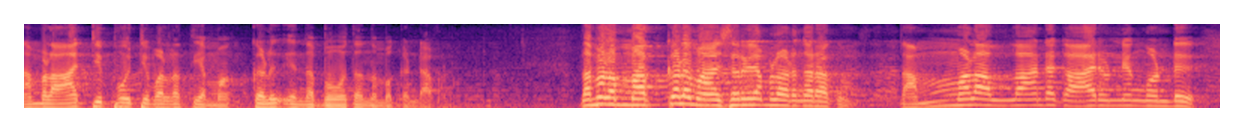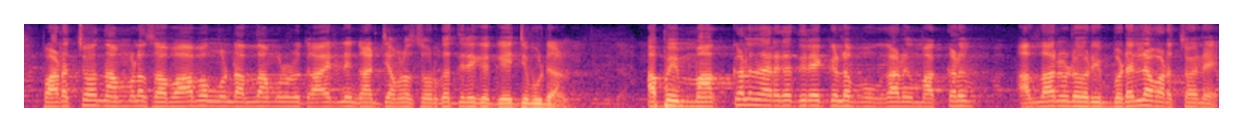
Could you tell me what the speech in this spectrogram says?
നമ്മൾ ആറ്റിപ്പോറ്റി വളർത്തിയ മക്കൾ എന്ന ബോധം നമുക്ക് ഉണ്ടാവണം നമ്മളെ മക്കൾ മാഷറിൽ നമ്മൾ ഇടങ്ങേറാക്കും. നമ്മൾ അള്ളാന്റെ കാരുണ്യം കൊണ്ട് പടച്ചോ നമ്മളെ സ്വഭാവം കൊണ്ട് അള്ളാഹ് നമ്മളോട് കാരുണ്യം കാണിച്ച് നമ്മളെ സ്വർഗത്തിലേക്ക് കയറ്റി വിടുകയാണ് അപ്പൊ ഈ മക്കൾ നരകത്തിലേക്കുള്ള പോക്കാണ് മക്കൾ അള്ളഹാനോട് പറയും വിടല്ല പടച്ചോനെ.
